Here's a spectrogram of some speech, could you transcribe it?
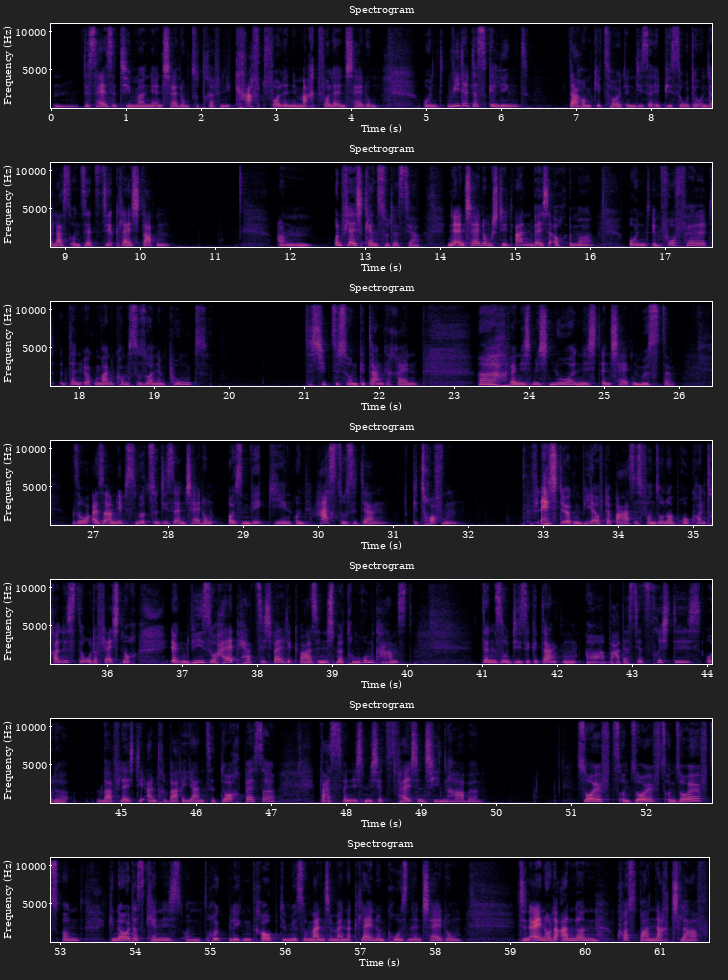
Mm, das heiße Thema, eine Entscheidung zu treffen, eine kraftvolle, eine machtvolle Entscheidung. Und wie dir das gelingt, darum geht es heute in dieser Episode. Und da lasst uns jetzt hier gleich starten. Ähm, und vielleicht kennst du das ja. Eine Entscheidung steht an, welche auch immer. Und im Vorfeld, dann irgendwann kommst du so an den Punkt, das schiebt sich so ein Gedanke rein, ach, wenn ich mich nur nicht entscheiden müsste. So, also am liebsten würdest du dieser Entscheidung aus dem Weg gehen und hast du sie dann getroffen, vielleicht irgendwie auf der Basis von so einer Pro-Kontra-Liste oder vielleicht noch irgendwie so halbherzig, weil du quasi nicht mehr drum rumkamst, dann so diese Gedanken, oh, war das jetzt richtig oder war vielleicht die andere Variante doch besser? Was, wenn ich mich jetzt falsch entschieden habe? Seufzt und seufzt und seufzt. Und genau das kenne ich. Und rückblickend raubte mir so manche meiner kleinen und großen Entscheidungen den einen oder anderen kostbaren Nachtschlaf.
